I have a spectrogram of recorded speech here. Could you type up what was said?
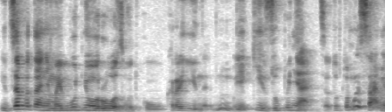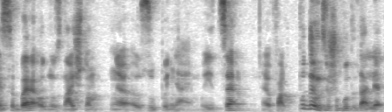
І це питання майбутнього розвитку України, ну які зупиняються. Тобто, ми самі себе однозначно е, зупиняємо, і це факт. Подивимося, що буде далі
